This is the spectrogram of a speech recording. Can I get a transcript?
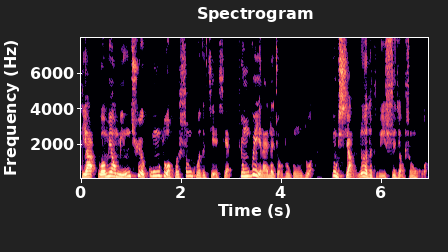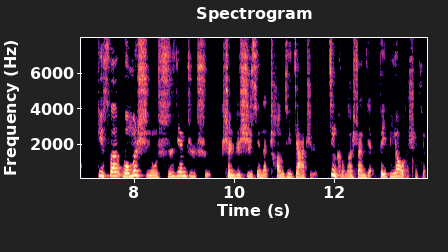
第二，我们要明确工作和生活的界限，用未来的角度工作，用享乐的主义视角生活。第三，我们使用时间支持，甚至视线的长期价值，尽可能删减非必要的事情。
